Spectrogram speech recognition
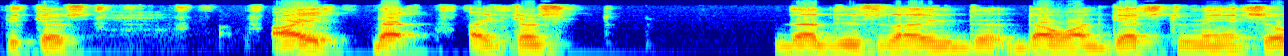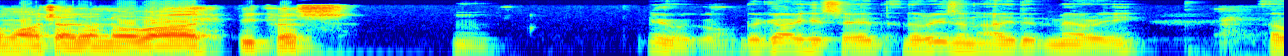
Because I that I just that is like the, that one gets to me so much. I don't know why. Because Here we go. The guy he said the reason I did marry a,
